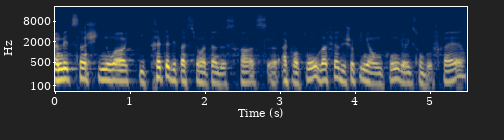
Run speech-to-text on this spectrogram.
un médecin chinois qui traitait des patients atteints de SRAS euh, à Canton va faire du shopping à Hong Kong avec son beau-frère.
